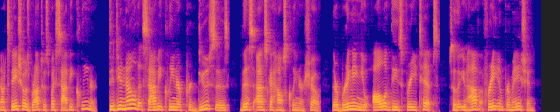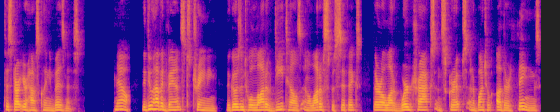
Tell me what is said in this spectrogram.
Now, today's show is brought to us by Savvy Cleaner. Did you know that Savvy Cleaner produces this Ask a House Cleaner show? They're bringing you all of these free tips so that you have free information to start your house cleaning business. Now, they do have advanced training that goes into a lot of details and a lot of specifics. There are a lot of word tracks and scripts and a bunch of other things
